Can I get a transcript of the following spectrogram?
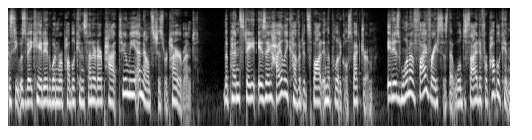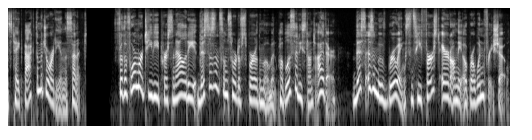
The seat was vacated when Republican Senator Pat Toomey announced his retirement. The Penn State is a highly coveted spot in the political spectrum. It is one of five races that will decide if Republicans take back the majority in the Senate. For the former TV personality, this isn't some sort of spur of the moment publicity stunt either. This is a move brewing since he first aired on The Oprah Winfrey Show.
